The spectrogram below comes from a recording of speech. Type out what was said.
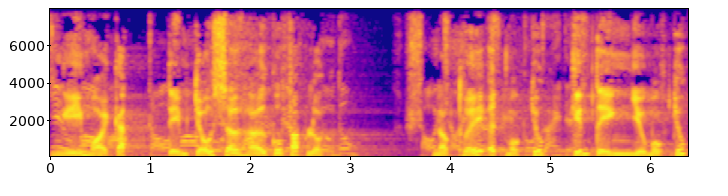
Nghĩ mọi cách, tìm chỗ sơ hở của pháp luật. Nộp thuế ít một chút, kiếm tiền nhiều một chút.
